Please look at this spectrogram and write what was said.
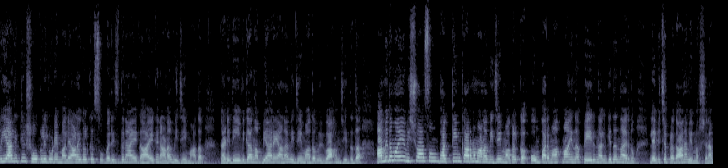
റിയാലിറ്റി ഷോകളിലൂടെ മലയാളികൾക്ക് സുപരിചിതനായ ഗായകനാണ് വിജയ് മാധവ്. നടി ദേവിക നമ്പ്യാരെയാണ് വിജയ് മാധവ് വിവാഹം ചെയ്തത്. അമിതമായ വിശ്വാസവും ഭക്തിയും കാരണമാണ് വിജയ് മകൾക്ക് ഓം പരമാത്മ എന്ന് പേര് നൽകിയതെന്നായിരുന്നു ലഭിച്ച പ്രധാന വിമർശനം.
